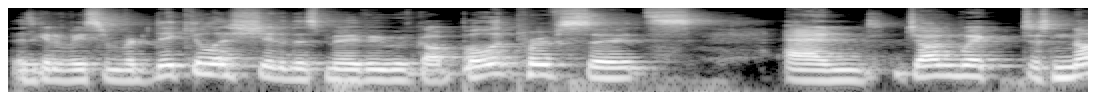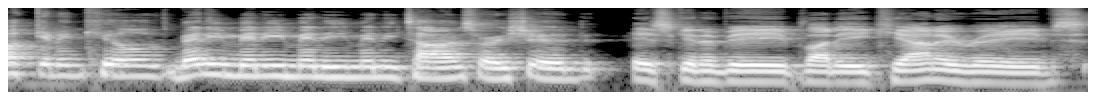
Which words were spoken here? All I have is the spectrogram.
there's going to be some ridiculous shit in this movie. We've got bulletproof suits and John Wick just not getting killed many, many, many, many times where he should. It's gonna be bloody Keanu Reeves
